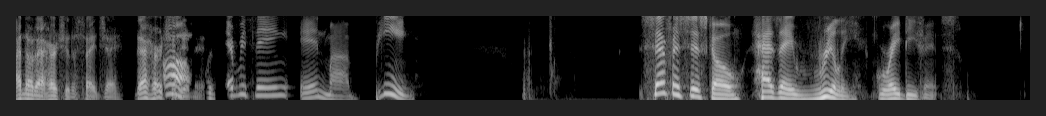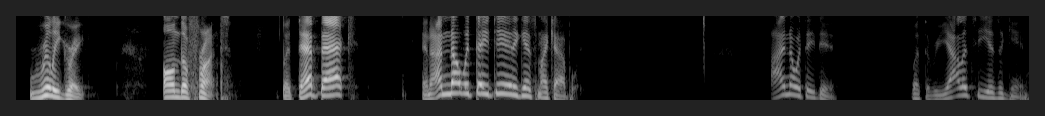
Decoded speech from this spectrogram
I know that hurt you to say, Jay. That hurt you, Oh, didn't it? with everything in my being. San Francisco has a really great defense. Really great on the front. But that back, and I know what they did against my Cowboys. I know what they did. But the reality is again,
